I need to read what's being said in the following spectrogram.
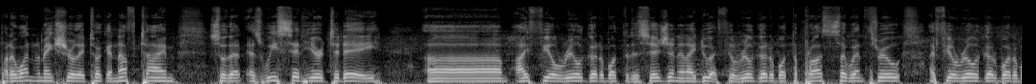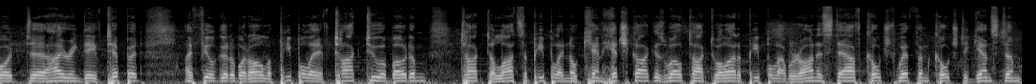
But I wanted to make sure they took enough time so that as we sit here today, um, I feel real good about the decision, and I do. I feel real good about the process I went through. I feel real good about, about uh, hiring Dave Tippett. I feel good about all the people I've talked to about him. Talked to lots of people. I know Ken Hitchcock as well. Talked to a lot of people that were on his staff, coached with him, coached against him.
